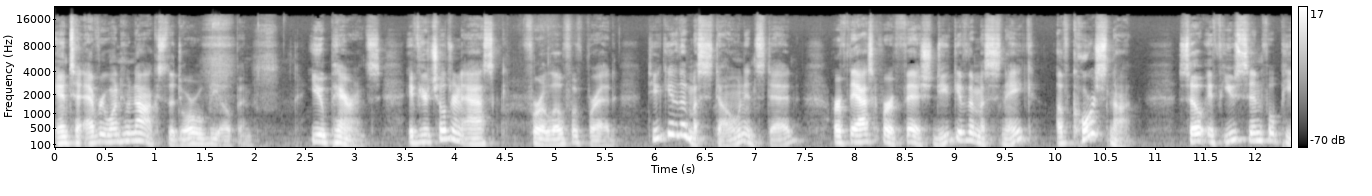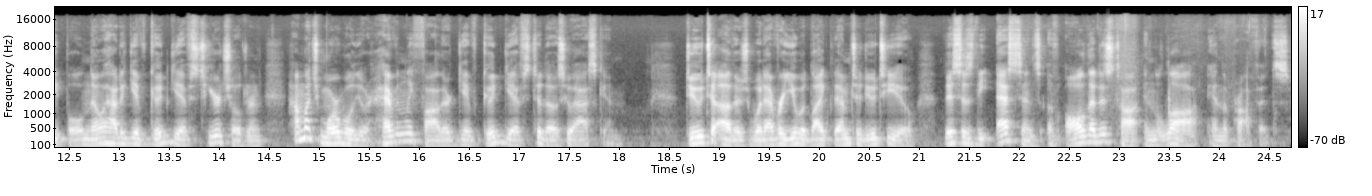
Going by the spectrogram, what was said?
and to everyone who knocks, the door will be open. You parents, if your children ask for a loaf of bread, do you give them a stone instead? Or if they ask for a fish, do you give them a snake? Of course not. So if you sinful people know how to give good gifts to your children, how much more will your heavenly Father give good gifts to those who ask him? Do to others whatever you would like them to do to you. This is the essence of all that is taught in the law and the prophets.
